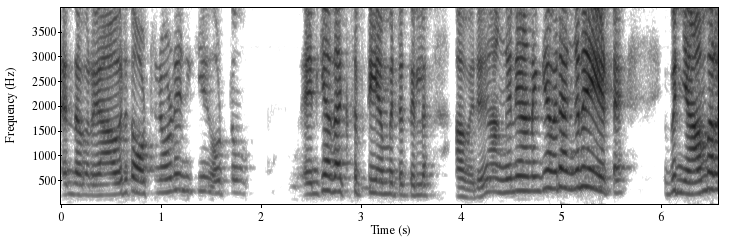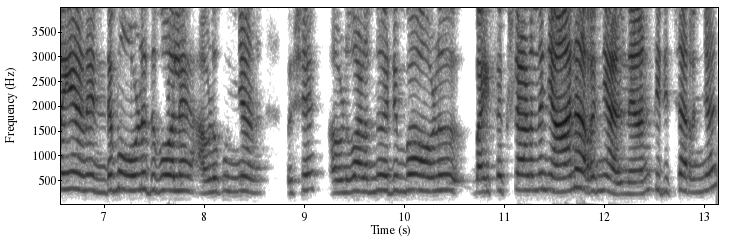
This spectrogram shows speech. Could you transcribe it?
എന്താ പറയാ ആ ഒരു തോട്ടിനോട് എനിക്ക് ഒട്ടും എനിക്ക് അത് അക്സെപ്റ്റ് ചെയ്യാൻ പറ്റത്തില്ല. അവർ അങ്ങനെയാണെങ്കിൽ അവർ അങ്ങനെ ചെയ്യട്ടെ. ഇപ്പൊ ഞാൻ പറയാണ് എന്റെ മോൾ ഇതുപോലെ അവൾ കുഞ്ഞാണ്. പക്ഷെ അവൾ വളർന്നു വരുമ്പോ അവൾ ബൈസെക്ഷൽ ആണെന്ന് ഞാൻ അറിഞ്ഞാൽ ഞാൻ തിരിച്ചറിഞ്ഞാൽ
